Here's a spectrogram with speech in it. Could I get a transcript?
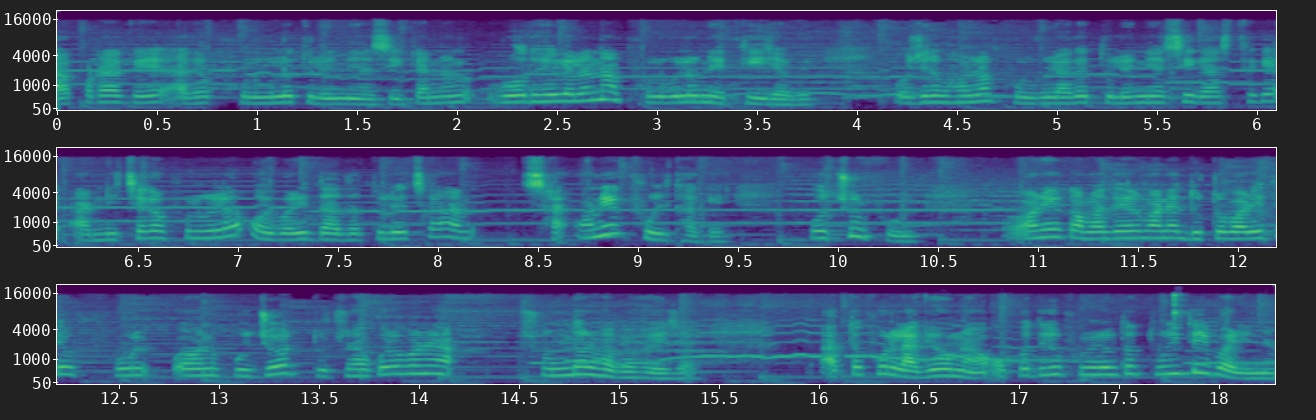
চা করার আগে আগে ফুলগুলো তুলে নিয়ে আসি। কেন রোদ হয়ে গেলে না ফুলগুলো নেতিয়ে যাবে। ওই জন্য ভাবলাম ফুলগুলো আগে তুলে নিয়ে আসি গাছ থেকে। আর নিচেকার ফুলগুলো ওই বাড়ির দাদা তুলেছে আর অনেক ফুল থাকে, প্রচুর ফুল। অনেক আমাদের মানে দুটো বাড়িতে ফুল মানে পুজোর দুটো ঠাকুর মানে সুন্দরভাবে হয়ে যায়। এত ফুল লাগেও না। ওপর দিকে ফুলগুলো তো তুলতেই পারি না।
